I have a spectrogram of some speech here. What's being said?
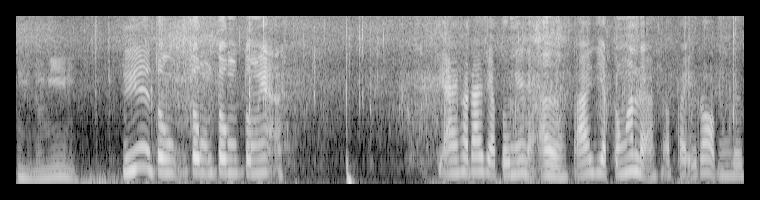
นี่ตรงนี้นี่นี่ตรงตรงตรงตรงเนี้ย พี่ไอ้เขาได้จากตรงนี้เนี่ยเออป้าเหยียบตรงนั้นแหละแล้วไปอีกรอบนึงเลย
